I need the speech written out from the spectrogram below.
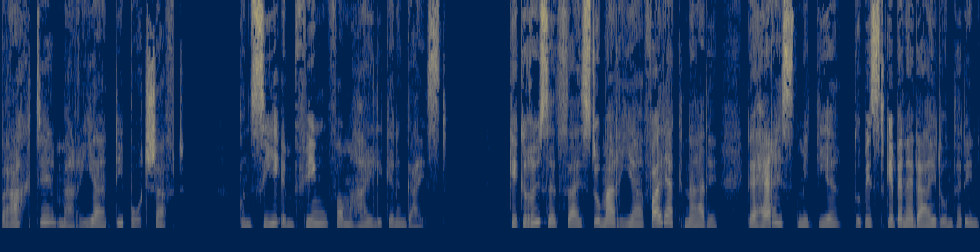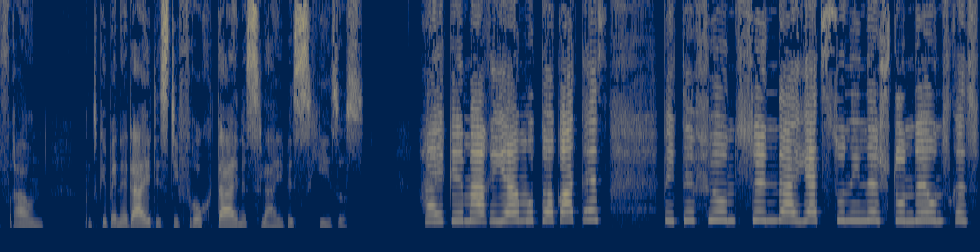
brachte Maria die Botschaft, und sie empfing vom Heiligen Geist. Gegrüßet seist du, Maria, voll der Gnade, der Herr ist mit dir, du bist gebenedeit unter den Frauen, und gebenedeit ist die Frucht deines Leibes, Jesus. Heilige Maria, Mutter Gottes, bitte für uns Sünder jetzt und in der Stunde unseres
